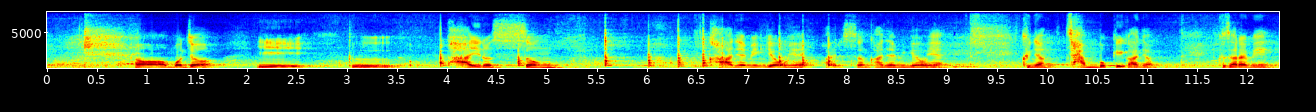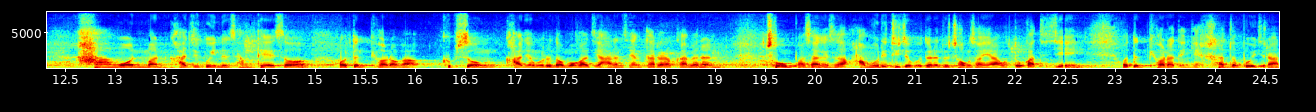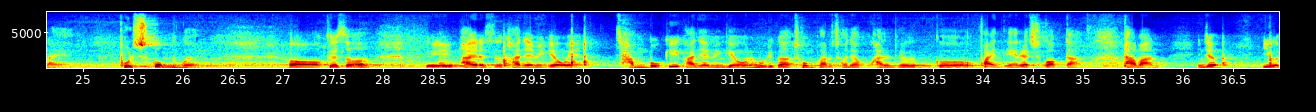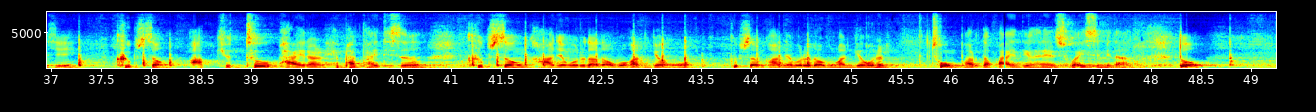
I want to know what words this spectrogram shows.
어, 먼저 이 그 바이러스성 간염인 경우에 바이러스성 간염인 경우에 그냥 잠복기 간염 그 사람이 항원만 가지고 있는 상태에서 어떤 변화가 급성 간염으로 넘어가지 않은 상태라고 하면은 초음파상에서 아무리 뒤져보더라도 정상이라고 똑같으지 어떤 변화된 게 하나도 보이질 않아요. 볼 수가 없는 거예요. 어, 그래서 이 바이러스 간염인 경우에 잠복기 간염인 경우는 우리가 초음파로 전혀 관, 그, 파인딩 해낼 수가 없다. 다만 이제 이것이 급성 아큐트 바이럴 헤파타이티스 급성 간염으로 다 넘어가는 경우 급성 간염으로 넘어가는 경우는 초음파로 다 파인딩 해낼 수가 있습니다. 또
